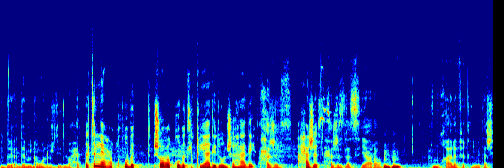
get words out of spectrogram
بده يقدم من أول وجديد الواحد. قلت لي عقوبة شو عقوبة القيادة دون شهادة؟ حجز. حجز. حجز للسيارة. مهم. مخالفة قيمتها شي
